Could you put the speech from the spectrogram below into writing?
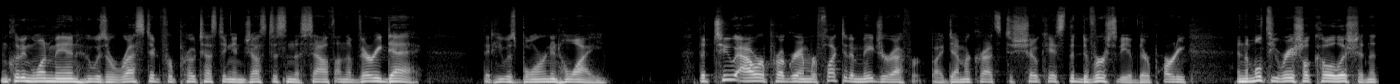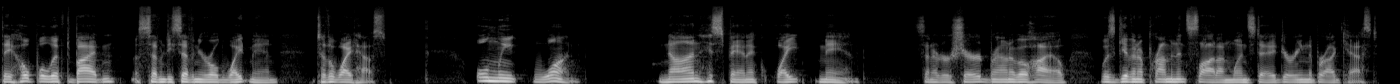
including one man who was arrested for protesting injustice in the South on the very day that he was born in Hawaii. The two hour program reflected a major effort by Democrats to showcase the diversity of their party and the multiracial coalition that they hope will lift Biden, a 77 year old white man, to the White House. Only one non Hispanic white man Senator Sherrod Brown of Ohio, was given a prominent slot on Wednesday during the broadcast.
